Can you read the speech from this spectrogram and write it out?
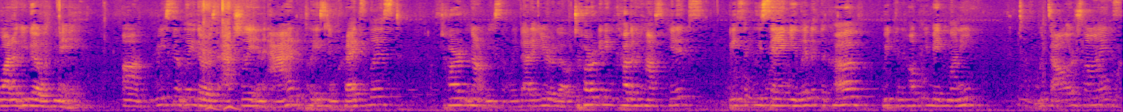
Why don't you go with me? Um, recently, there was actually an ad placed in Craigslist, tar- not recently, about a year ago, targeting Covenant House kids, basically saying, you live at the Cove, we can help you make money with dollar signs.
